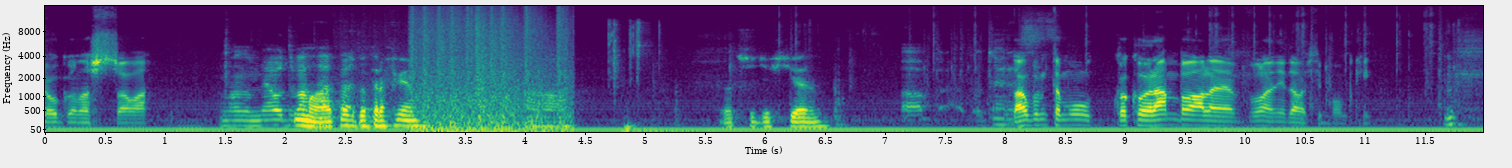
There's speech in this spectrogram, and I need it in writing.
Wziął go na strzała. No, no miał dwa No, ja HP. też go trafiłem Aha. za 31. Dobra, to teraz... Dałbym temu Coco Rambo, ale wolę nie dawać tej bombki.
